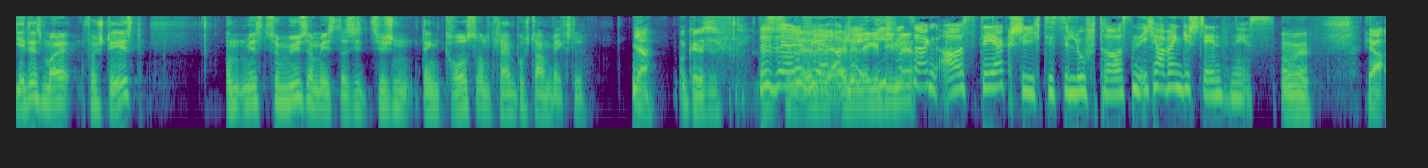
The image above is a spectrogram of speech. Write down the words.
jedes Mal verstehst und mir es zu mühsam ist, dass ich zwischen den Groß- und Kleinbuchstaben wechsle. Ja, okay, das ist, Das ist eine, eine, eine Okay, ich legitime. würde sagen, aus der Geschichte ist die Luft draußen. Ich habe ein Geständnis. Okay. Ja,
